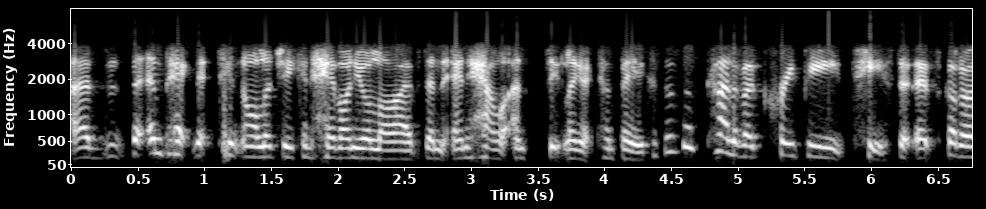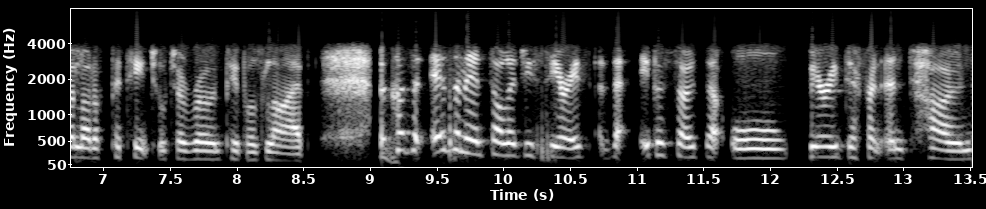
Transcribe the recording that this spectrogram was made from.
uh, the, the impact that technology can have on your lives and, and how unsettling it can be. Because this is kind of a creepy test. It, it's got a lot of potential to ruin people's lives. Because it is an anthology series, the episodes are all very different in tone.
